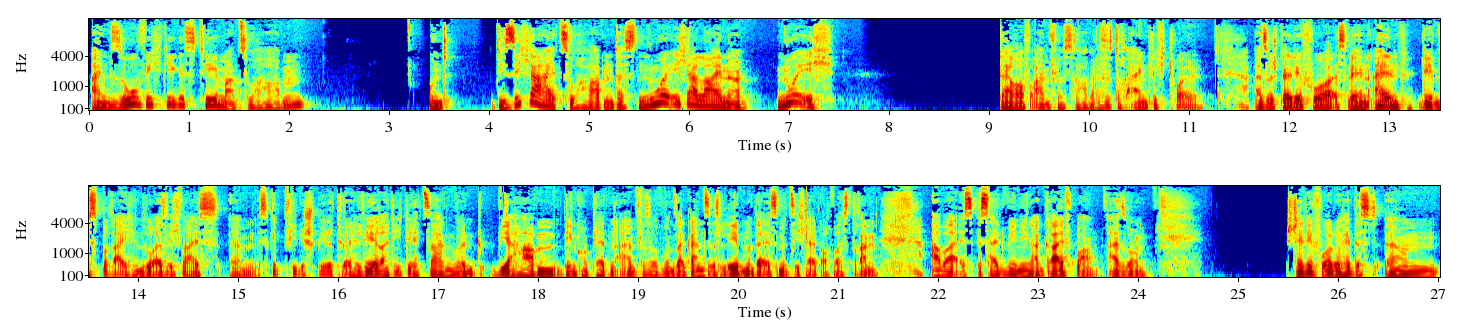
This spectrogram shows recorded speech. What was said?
ein so wichtiges Thema zu haben und die Sicherheit zu haben, dass nur ich alleine, nur ich darauf Einfluss habe. Das ist doch eigentlich toll. Also stell dir vor, es wäre in allen Lebensbereichen so. Also ich weiß, ähm, es gibt viele spirituelle Lehrer, die dir jetzt sagen würden, wir haben den kompletten Einfluss auf unser ganzes Leben und da ist mit Sicherheit auch was dran. Aber es ist halt weniger greifbar. Also stell dir vor, du hättest ähm,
